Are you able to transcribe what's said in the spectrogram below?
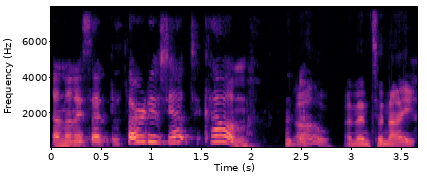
And then I said, the third is yet to come. Oh, and then tonight.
